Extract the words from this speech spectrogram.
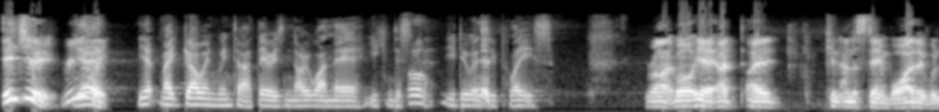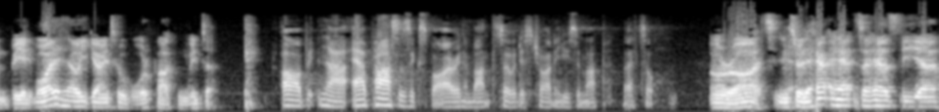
Did you really? Yeah. Yep, mate. Go in winter. There is no one there. You can just Oh, you do as yeah. you please. Right. Well, yeah, I, I can understand why there wouldn't be. Any, why the hell are you going to a water park in winter? Oh, but nah, our passes expire in a month, so we're just trying to use them up. That's all. All right. So, how, how, so how's the uh,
